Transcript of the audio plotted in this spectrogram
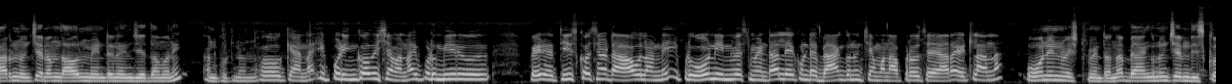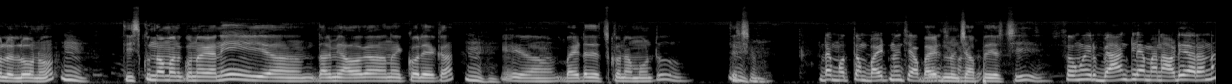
ఆరు నుంచి ఎనిమిది ఆవులు మెయింటెనెన్స్ చేద్దామని అనుకుంటున్నాను. ఓకే అన్న. ఇప్పుడు ఇంకో విషయం అన్న. ఇప్పుడు మీరు తీసుకొచ్చినట్టు ఆవులన్నీ ఇప్పుడు ఓన్ ఇన్వెస్ట్మెంటా లేకుంటే బ్యాంకు నుంచి ఏమన్నా అప్రోచ్ అయ్యారా ఎట్లా అన్న? ఓన్ ఇన్వెస్ట్మెంట్ అన్న. బ్యాంక్ నుంచి ఏం తీసుకోలేదు లోను. తీసుకుందాం అనుకున్నా కానీ దాని మీద అవగాహన ఎక్కువ లేక బయట తెచ్చుకున్న అమౌంట్ తెచ్చినాం. అంటే మొత్తం బయట నుంచి బయట నుంచి. అప్పు తెచ్చి సో మీరు బ్యాంకులో ఏమైనా అడిగారన్న?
